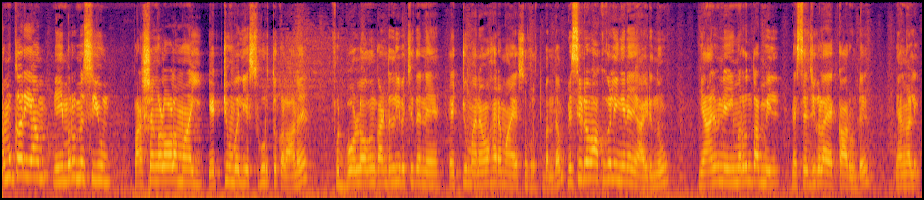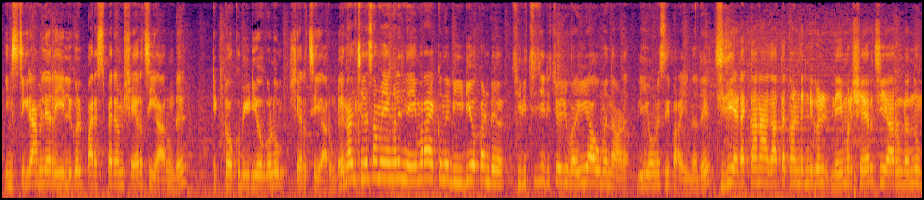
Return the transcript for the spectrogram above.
നമുക്കറിയാം നെയ്മറും മെസ്സിയും വർഷങ്ങളോളമായി ഏറ്റവും വലിയ സുഹൃത്തുക്കളാണ്. ഫുട്ബോൾ ലോകം കണ്ടതിൽ വെച്ച് തന്നെ ഏറ്റവും മനോഹരമായ സുഹൃത്ത് ബന്ധം. മെസ്സിയുടെ വാക്കുകൾ ഇങ്ങനെയായിരുന്നു. ഞാനും നെയ്മറും തമ്മിൽ മെസ്സേജുകൾ അയക്കാറുണ്ട്. ഞങ്ങൾ ഇൻസ്റ്റഗ്രാമിലെ റീലുകൾ പരസ്പരം ഷെയർ ചെയ്യാറുണ്ട്. ടിക്ടോക്ക് വീഡിയോകളും ഷെയർ ചെയ്യാറുണ്ട്. എന്നാൽ ചില സമയങ്ങളിൽ നെയ്മർ അയക്കുന്ന വീഡിയോ കണ്ട് ചിരിച്ച് ചിരിച്ചൊരു വഴിയാവുമെന്നാണ് ലിയോ മെസ്സി പറയുന്നത്. ചിരി അടക്കാനാകാത്ത കണ്ടന്റുകൾ നെയ്മർ ഷെയർ ചെയ്യാറുണ്ടെന്നും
